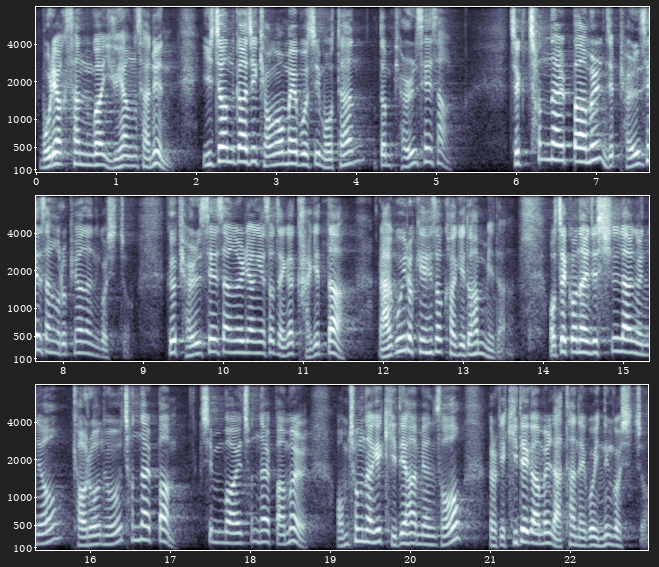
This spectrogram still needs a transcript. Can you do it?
모략산과 유향산은 이전까지 경험해 보지 못한 어떤 별 세상 즉 첫날 밤을 이제 별 세상으로 표현하는 것이죠. 그 별 세상을 향해서 내가 가겠다 라고 이렇게 해석하기도 합니다. 어쨌거나 이제 신랑은요 결혼 후 첫날 밤 신부와의 첫날 밤을 엄청나게 기대하면서 그렇게 기대감을 나타내고 있는 것이죠.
